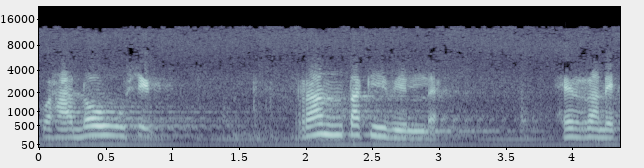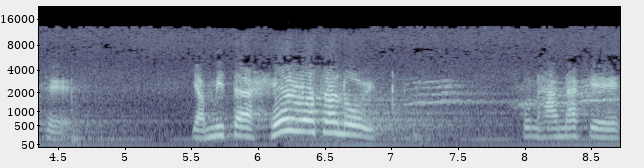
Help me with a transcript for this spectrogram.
kun hän nousi rantakiville Herran eteen. Ja mitä Herra sanoi, kun hän näkee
